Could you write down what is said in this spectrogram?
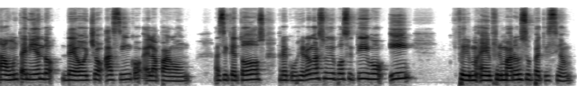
aún teniendo de 8 a 5 el apagón. Así que todos recurrieron a su dispositivo y eh, firmaron su petición.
